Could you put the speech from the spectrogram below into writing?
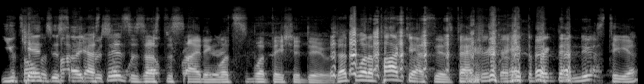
You That's can't decide for podcast is is us deciding what's what they should do. That's what a podcast is, Patrick. I hate to break that news to you.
